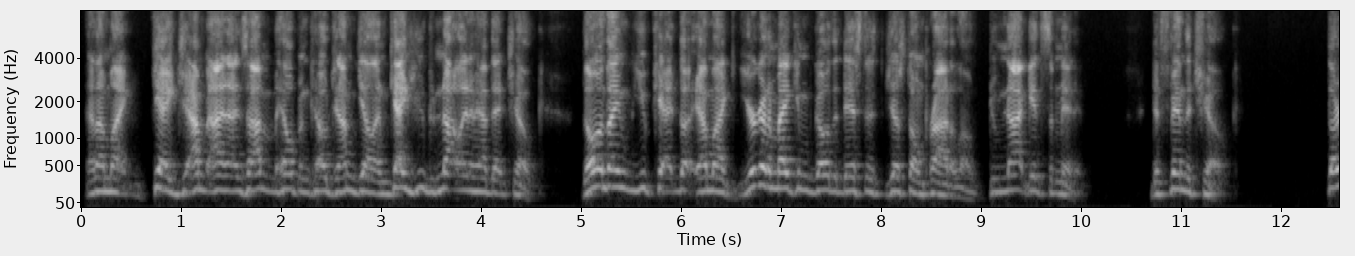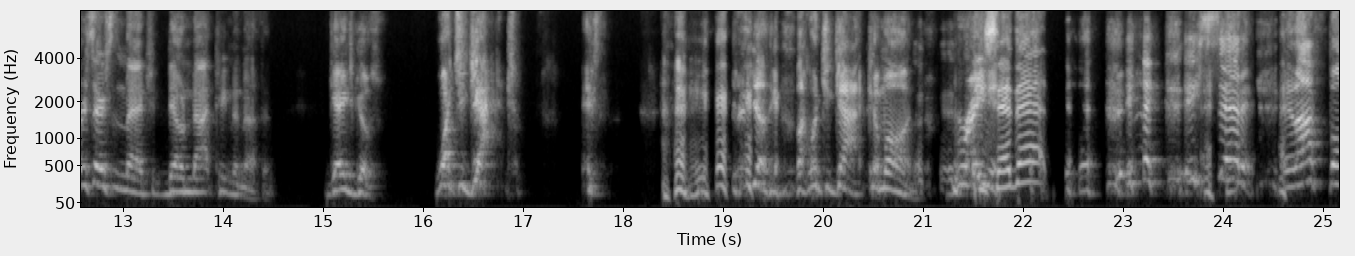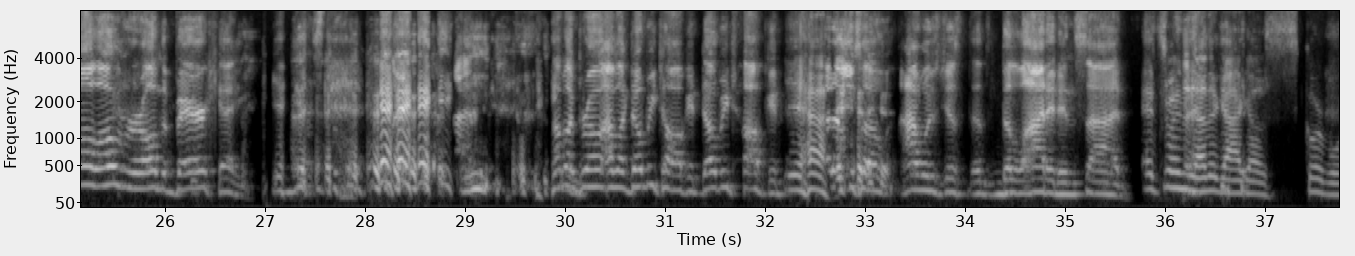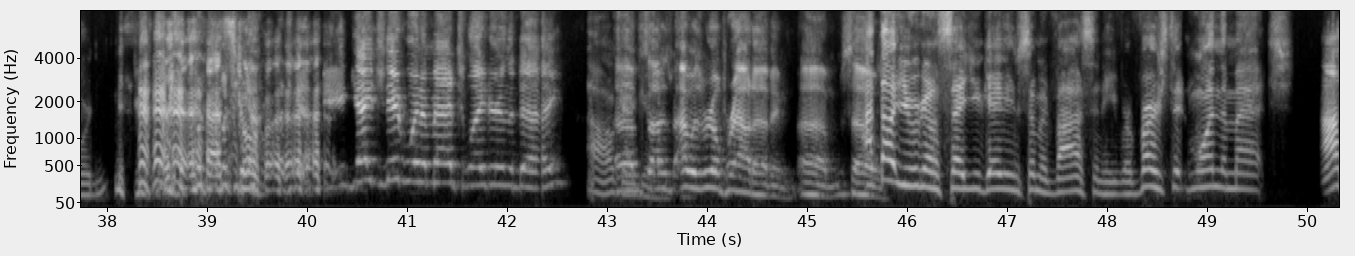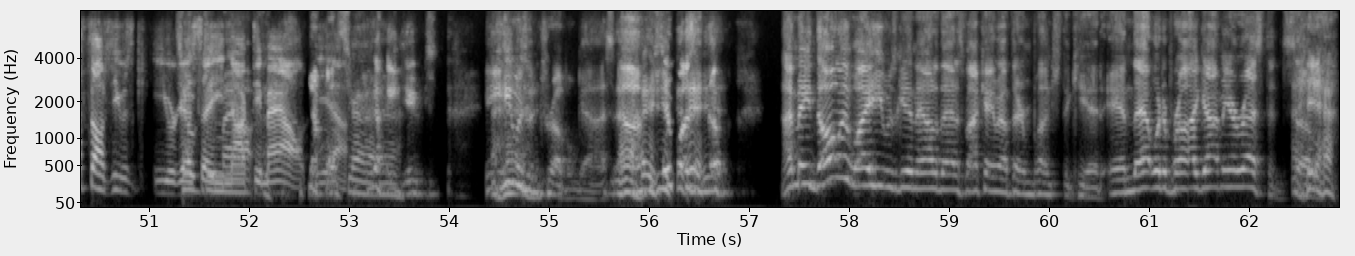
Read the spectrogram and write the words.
And I'm like, Gage, I'm I, as I'm helping coach, and I'm yelling, Gage, you do not let him have that choke. The only thing you can I'm like, you're gonna make him go the distance just on pride alone. Do not get submitted. Defend the choke. 30 seconds in the match, down 19 to nothing. Gage goes, What you got? like, what you got? Come on. Bring he it. said that. he said it, and I fall over on the barricade. I'm like, bro, I'm like, don't be talking, don't be talking. yeah, But also, I was just delighted inside. it's when the other guy goes scoreboard. What you got? What you got? Gage did win a match later in the day, Oh, okay. um, so I was, I was real proud of him. Um, so I thought you were going to say you gave him some advice and he reversed it and won the match. I thought he was. You were going to say him he knocked out. him out. No, Yeah. That's right. No, yeah. he, he- he was in trouble, guys. No, Uh, it was no, I mean, the only way he was getting out of that is if I came out there and punched the kid, and that would have probably got me arrested. So yeah.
